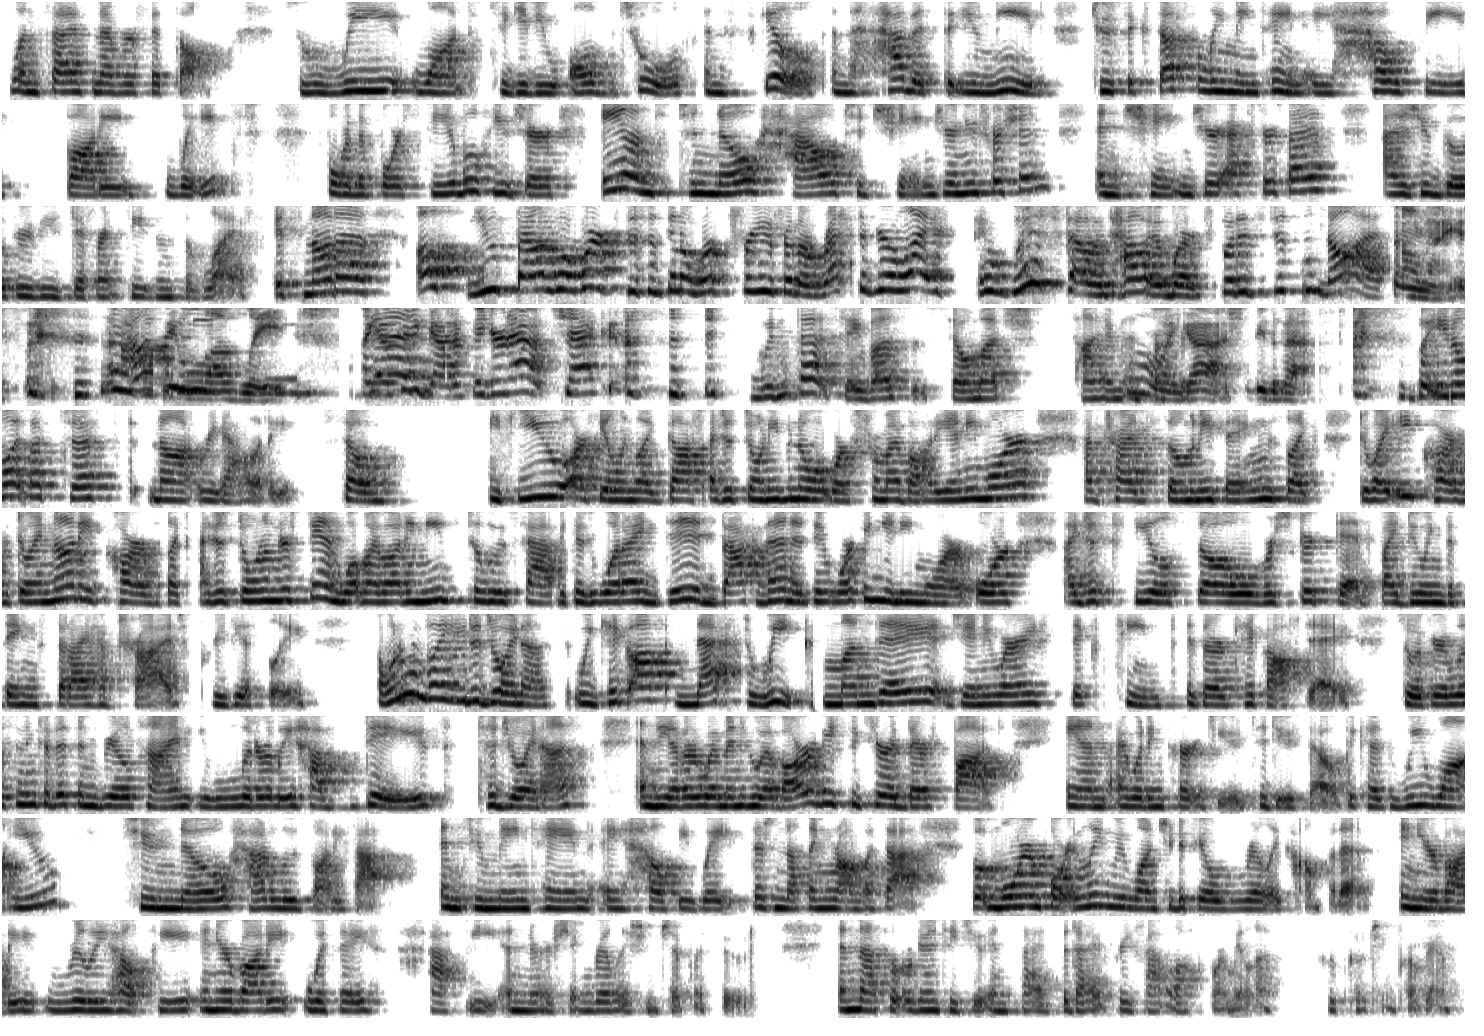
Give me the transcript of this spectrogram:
One size never fits all. So we want to give you all the tools and the skills and the habits that you need to successfully maintain a healthy body weight for the foreseeable future and to know how to change your nutrition and change your exercise as you go through these different seasons of life. It's not a, oh, you found what works. This is going to work for you for the rest of your life. I wish that was how it works, but it's just not. So nice. that would just be lovely. Like, yes. okay, got to figure it out. Check. Wouldn't that save us so much time? And oh my gosh, it'd be the best. but you know what? That's just not reality. So if you are feeling like, gosh, I just don't even know what works for my body anymore. I've tried so many things. Like, do I eat carbs? Do I not eat carbs? Like, I just don't understand what my body needs to lose fat because what I did back then isn't working anymore. Or I just feel so restricted by doing the things that I have tried previously. I want to invite you to join us. We kick off next week. Monday, January 16th is our kickoff day. So if you're listening to this in real time, you literally have days to join us and the other women who have already secured their spots. And I would encourage you to do so because we want you to know how to lose body fat and to maintain a healthy weight. There's nothing wrong with that. But more importantly, we want you to feel really confident in your body, really healthy in your body with a happy and nourishing relationship with food. And that's what we're going to teach you inside the Diet Free Fat Loss Formula group coaching program.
